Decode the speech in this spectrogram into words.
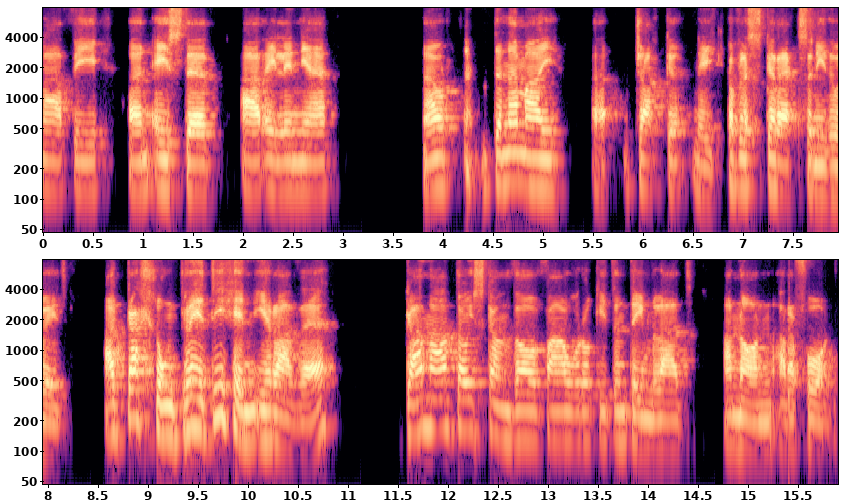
na thi yn eistedd ar ei luniau. Nawr, dyna mae uh, Jack neu cyflysgar X yn ei ddweud. A gallwn gredu hyn i raddau, gan nad oes ganddo fawr o gydymdeimlad a non ar y ffôn.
